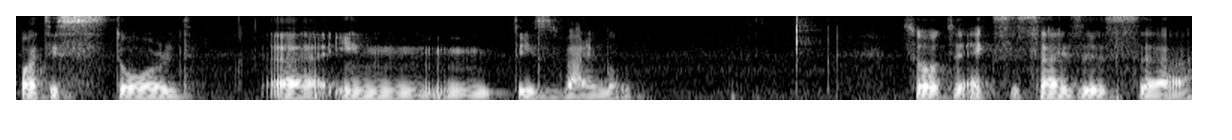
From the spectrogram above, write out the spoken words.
what is stored uh, in this variable. So the exercises uh,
